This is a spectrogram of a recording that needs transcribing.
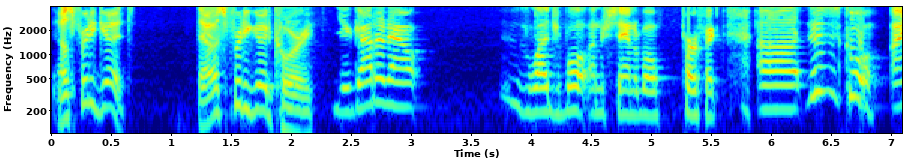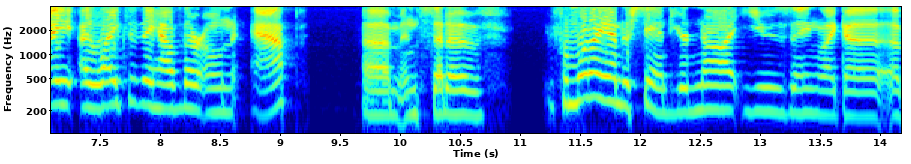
That was pretty good. That was pretty good, Kory. You got it out. It's legible, understandable, perfect. Uh, this is cool. I, I like that they have their own app um, instead of, from what I understand, you're not using like a, a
